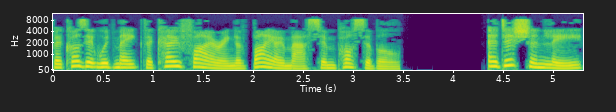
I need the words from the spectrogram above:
because it would make the co-firing of biomass impossible. Additionally,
